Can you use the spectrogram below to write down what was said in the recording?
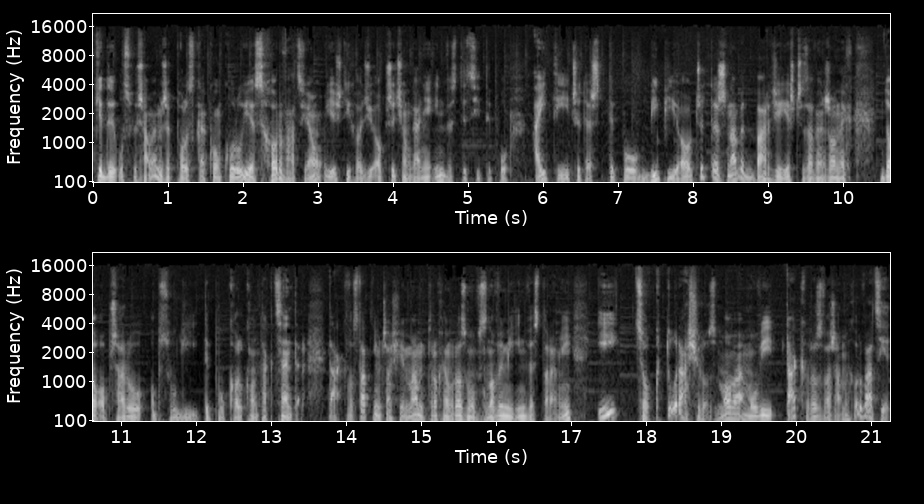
kiedy usłyszałem, że Polska konkuruje z Chorwacją, jeśli chodzi o przyciąganie inwestycji typu IT, czy też typu BPO, czy też nawet bardziej jeszcze zawężonych do obszaru obsługi typu Call Contact Center. Tak, w ostatnim czasie mam trochę rozmów z nowymi inwestorami i co któraś rozmowa mówi: tak, rozważamy Chorwację.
